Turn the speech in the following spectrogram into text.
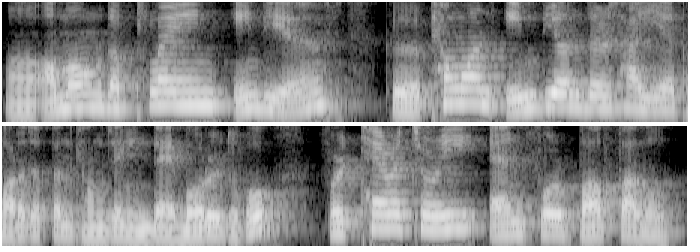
어, among the plain Indians 그 평원 인디언들 사이에 벌어졌던 경쟁인데 뭐를 두고? for territory and for buffalo.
